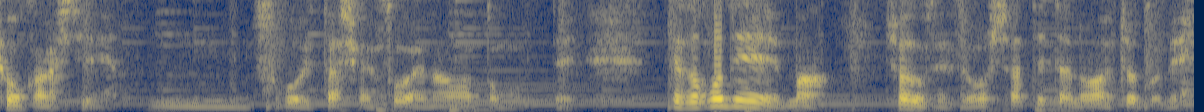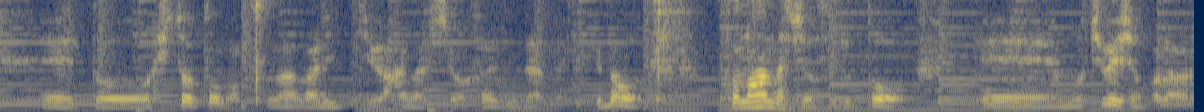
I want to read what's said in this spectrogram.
共感して、うん、すごい確かにそうやなと思って、でそこで、まあ、翔太先生おっしゃってたのは、ちょっとね、えーと、人とのつながりっていう話をされてたんですけど、その話をすると、えーモチベーションから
